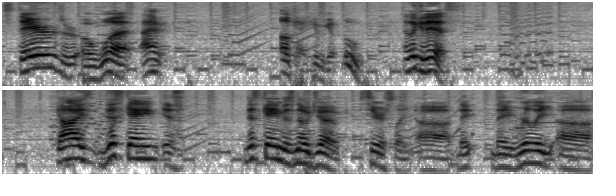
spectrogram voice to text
stairs or, or what. I Okay, here we go. Ooh. And look at this. Guys, this game is this game is no joke. Seriously. Uh they they really uh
